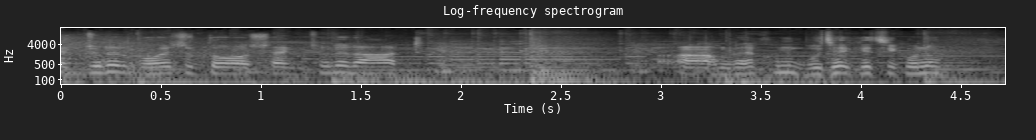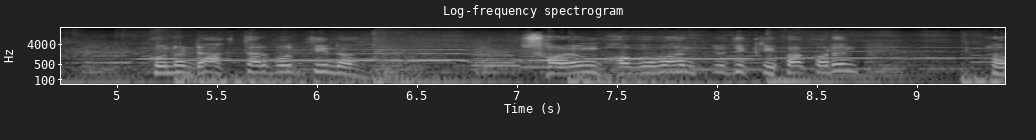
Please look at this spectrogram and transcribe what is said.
একজনের বয়স দশ, একজনের আট। আমরা এখন বুঝে গেছি কোনো কোনো ডাক্তার ভর্তি নয়। স্বয়ং ভগবান যদি কৃপা করেন ওরা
